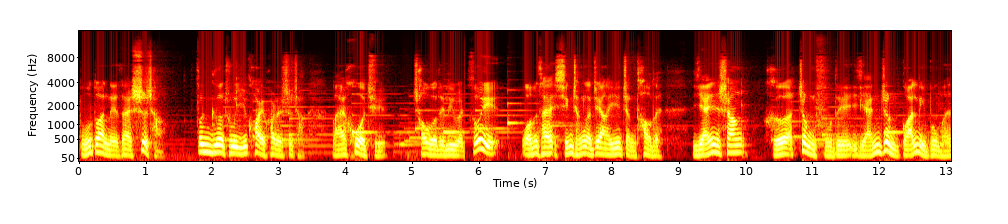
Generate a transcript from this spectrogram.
不断的在市场分割出一块一块的市场来获取超额的利润，所以我们才形成了这样一整套的盐商。和政府的盐政管理部门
